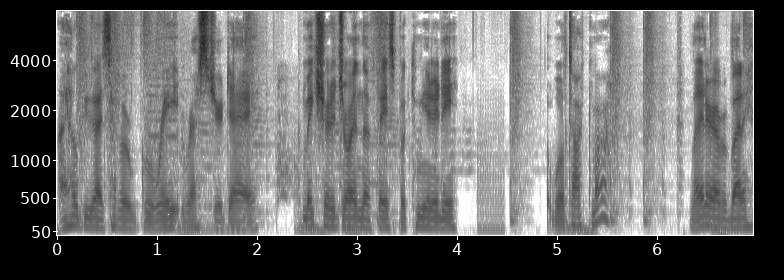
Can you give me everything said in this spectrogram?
I hope you guys have a great rest of your day. Make sure to join the Facebook community. We'll talk tomorrow. Later, everybody.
